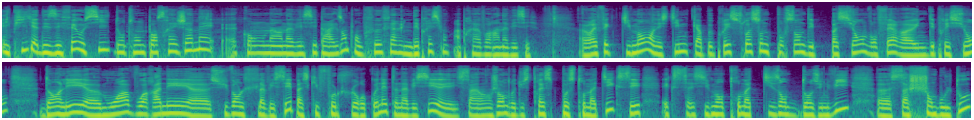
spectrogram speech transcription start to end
Et puis il y a des effets aussi dont on ne penserait jamais quand on a un AVC par exemple, on peut faire une dépression après avoir un AVC. Alors effectivement, on estime qu'à peu près 60% des patients vont faire euh, une dépression dans les euh, mois, voire années euh, suivant l'AVC, parce qu'il faut le reconnaître, un AVC, ça engendre du stress post-traumatique, c'est excessivement traumatisant dans une vie, ça chamboule tout.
